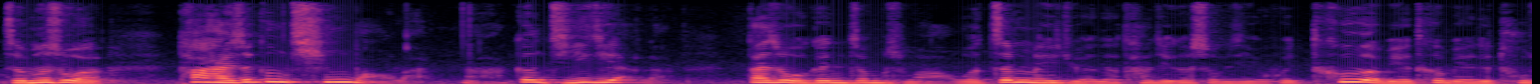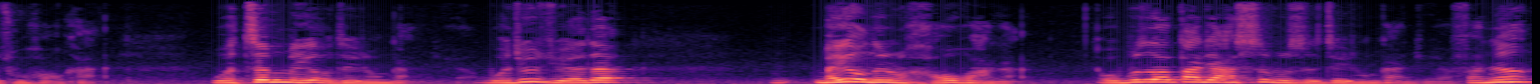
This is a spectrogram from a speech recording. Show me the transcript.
怎么说，它还是更轻薄了啊，更极简了。但是我跟你这么说啊，我真没觉得它这个手机会特别特别的突出好看，我真没有这种感觉，我就觉得没有那种豪华感。我不知道大家是不是这种感觉，反正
